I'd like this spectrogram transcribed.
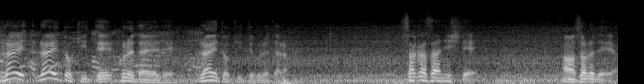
うん。ライライト切ってくれたらええで。ライト切ってくれたら。逆さにして。あそれでええや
